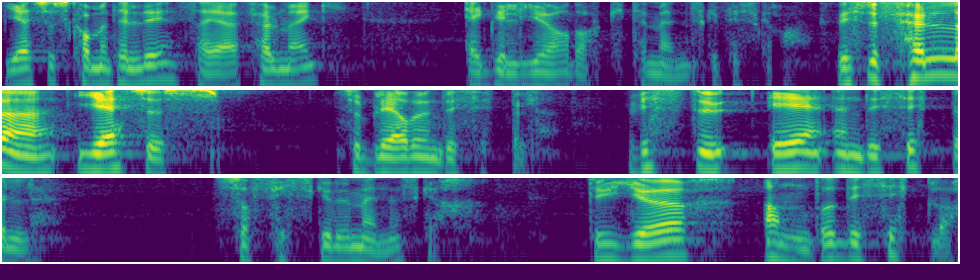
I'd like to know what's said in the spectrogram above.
Jesus kommer til dem sier 'følg meg'. Jeg vil gjøre dere til menneskefiskere. Hvis du følger Jesus, så blir du en disippel. Hvis du er en disippel, så fisker du mennesker. Du gjør andre disipler.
